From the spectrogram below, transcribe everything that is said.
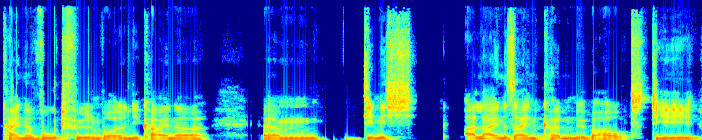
keine Wut fühlen wollen, die keine, ähm, die nicht alleine sein können überhaupt, die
